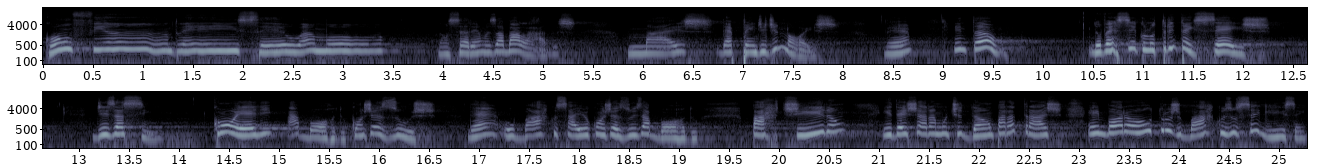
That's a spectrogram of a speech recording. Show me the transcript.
confiando em seu amor não seremos abalados, mas depende de nós, né? Então, no versículo 36 diz assim: com ele a bordo, com Jesus, né? O barco saiu com Jesus a bordo. Partiram e deixaram a multidão para trás, embora outros barcos o seguissem.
